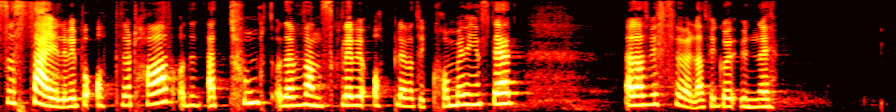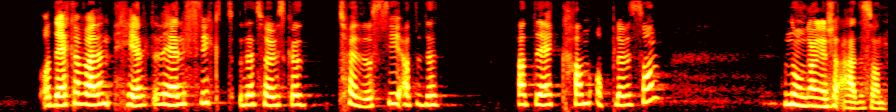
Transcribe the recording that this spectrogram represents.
så seiler vi på opprørt hav, og det er tungt og det er vanskelig. Vi opplever at vi kommer ingen sted, eller at vi føler at vi går under. Og det kan være en helt reell frykt, og det tror jeg vi skal tørre å si, at det, at det kan oppleves sånn. Og noen ganger så er det sånn.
